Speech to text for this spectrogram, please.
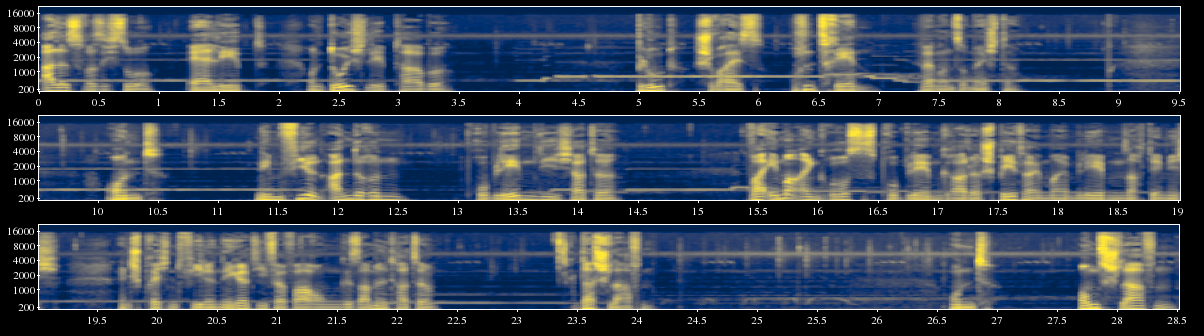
alles, was ich so erlebt und durchlebt habe. Blut, Schweiß und Tränen, wenn man so möchte. Und neben vielen anderen Problemen, die ich hatte, war immer ein großes Problem, gerade später in meinem Leben, nachdem ich entsprechend viele Negativerfahrungen gesammelt hatte, das Schlafen. Und ums Schlafen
